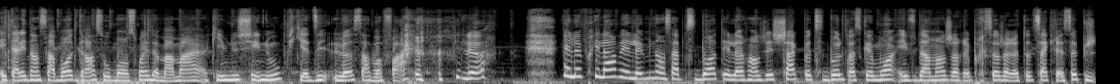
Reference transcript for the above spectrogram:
est allé dans sa boîte grâce aux bons soins de ma mère qui est venue chez nous puis qui a dit, là, ça va faire. puis là, elle a pris l'arbre, elle l'a mis dans sa petite boîte et l'a rangé chaque petite boule parce que moi, évidemment, j'aurais pris ça, j'aurais tout sacré ça, puis je-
